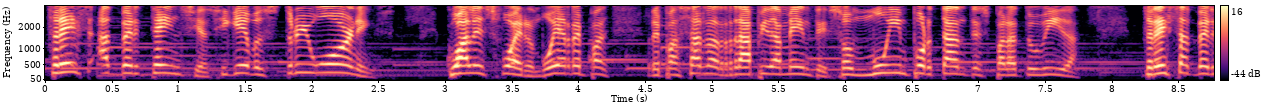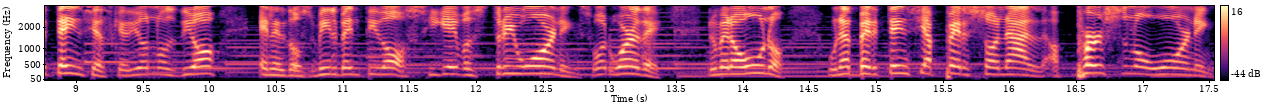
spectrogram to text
tres advertencias. He gave us three warnings. ¿Cuáles fueron? Voy a repasarlas rápidamente. Son muy importantes para tu vida tres advertencias que Dios nos dio en el 2022. He gave us three warnings. What were they? Número uno, una advertencia personal, a personal warning.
